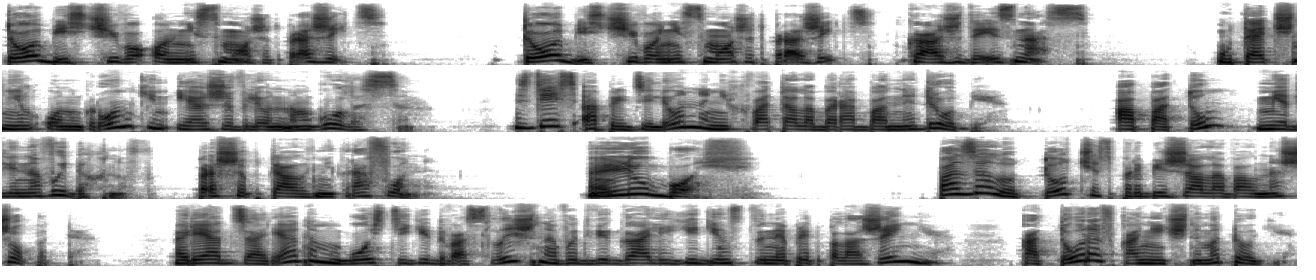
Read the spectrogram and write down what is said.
то, без чего он не сможет прожить. То, без чего не сможет прожить каждый из нас. Уточнил он громким и оживленным голосом. Здесь определенно не хватало барабанной дроби. А потом, медленно выдохнув, прошептал в микрофон. «Любовь!» По залу тотчас пробежала волна шепота. Ряд за рядом гости едва слышно выдвигали единственное предположение, которое в конечном итоге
